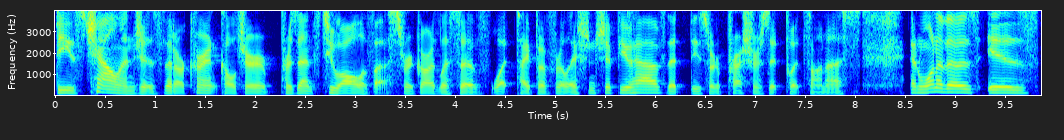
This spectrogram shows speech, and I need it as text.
these challenges that our current culture presents to all of us, regardless of what type of relationship you have. That these sort of pressures it puts on us, and one of those is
